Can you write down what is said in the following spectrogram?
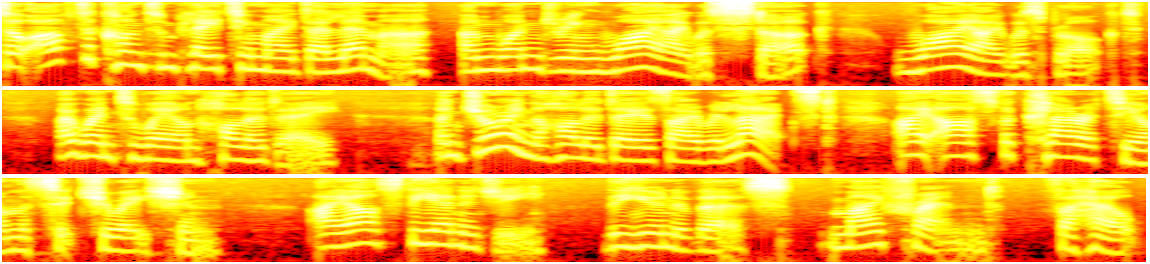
So, after contemplating my dilemma and wondering why I was stuck, why I was blocked, I went away on holiday. And during the holiday, as I relaxed, I asked for clarity on the situation. I asked the energy, the universe, my friend, for help.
